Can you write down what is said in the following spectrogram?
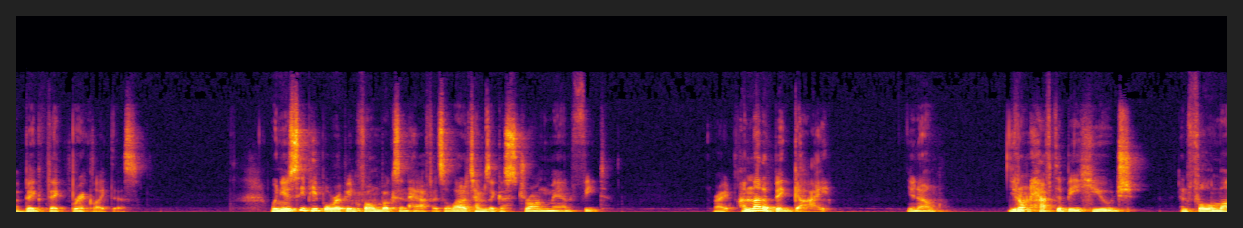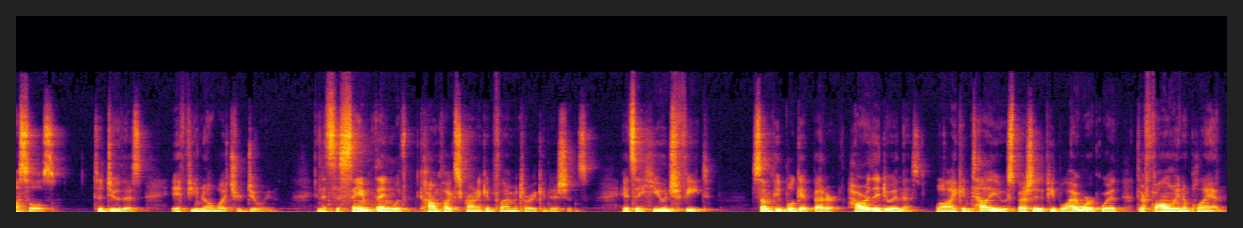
a big thick brick like this. When you see people ripping phone books in half it's a lot of times like a strong man feat right? I'm not a big guy you know? You don't have to be huge and full of muscles to do this if you know what you're doing and it's the same thing with complex chronic inflammatory conditions. It's a huge feat. Some people get better. How are they doing this? Well, I can tell you, especially the people I work with, they're following a plan.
